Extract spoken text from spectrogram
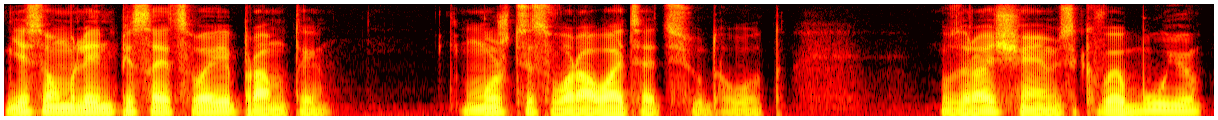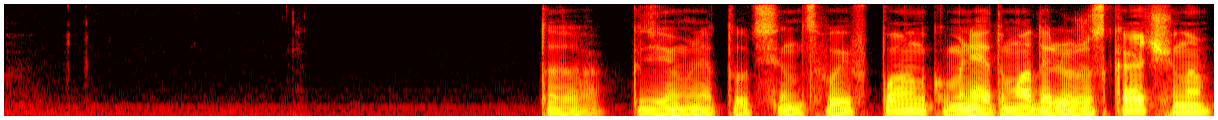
Если вам лень писать свои промпты, можете своровать отсюда. Вот. Возвращаемся к вебую. Так, где у меня тут Synthwave Punk? У меня эта модель уже скачана.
